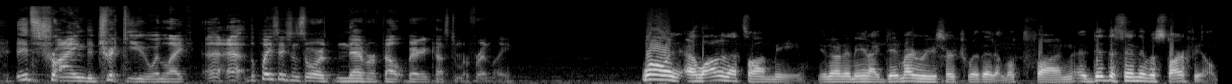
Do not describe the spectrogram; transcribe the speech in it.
it's trying to trick you and like uh, uh, the PlayStation store never felt very customer friendly. Well, a lot of that's on me. You know what I mean? I did my research with it. It looked fun. It did the same thing with Starfield.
